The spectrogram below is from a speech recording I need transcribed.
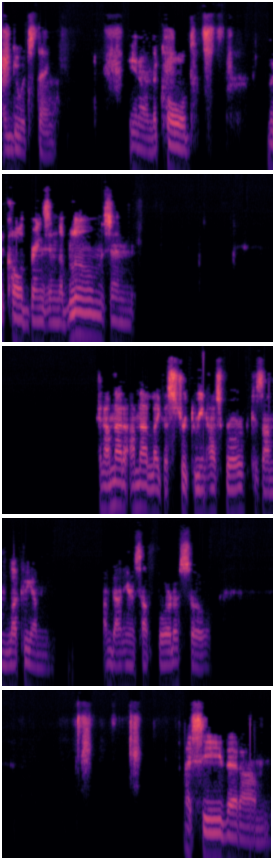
and do its thing. You know, and the cold, the cold brings in the blooms and and I'm not I'm not like a strict greenhouse grower because I'm lucky I'm I'm down here in South Florida, so I see that um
